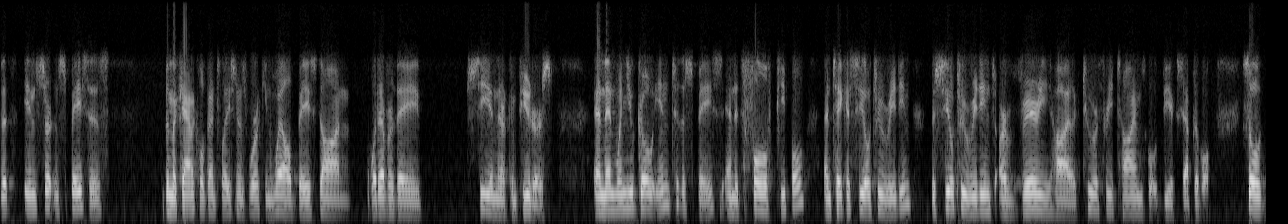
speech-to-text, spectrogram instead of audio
that in certain spaces, the mechanical ventilation is working well based on whatever they see in their computers. And then when you go into the space and it's full of people and take a CO2 reading, the CO2 readings are very high, like two or three times what would be acceptable. So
